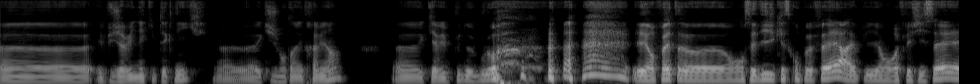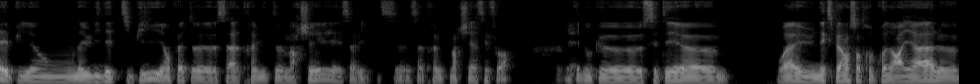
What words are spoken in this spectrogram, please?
Euh, et puis j'avais une équipe technique euh, avec qui je m'entendais très bien, euh, qui avait plus de boulot. et en fait, on s'est dit qu'est-ce qu'on peut faire, et puis on réfléchissait, et puis on a eu l'idée de Tipeee, et en fait, ça a très vite marché, et ça a, vite, ça a très vite marché assez fort. Donc c'était ouais une expérience entrepreneuriale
